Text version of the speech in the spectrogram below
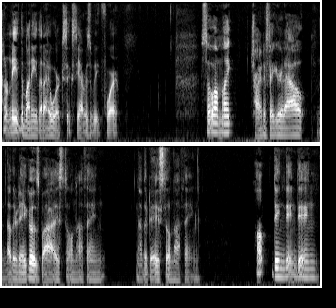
I don't need the money that I work 60 hours a week for. So I'm like trying to figure it out. Another day goes by, still nothing. Another day, still nothing. Oh, ding ding ding.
